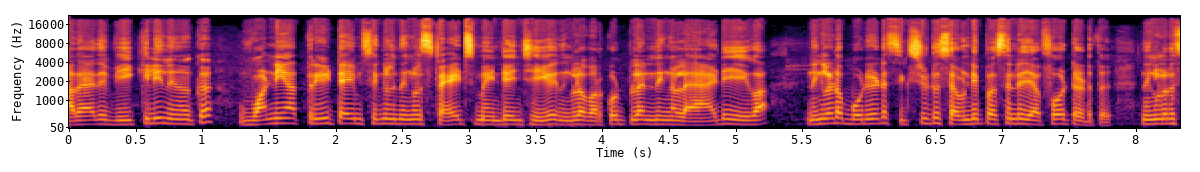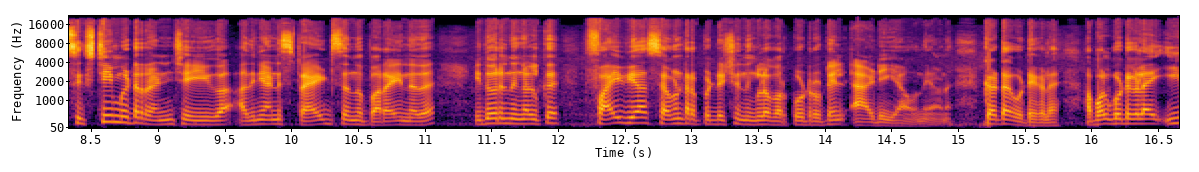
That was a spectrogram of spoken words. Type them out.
അതായത് വീക്കിലി നിങ്ങൾക്ക് വൺ ഇയർ ത്രീ ടൈംസെങ്കിലും നിങ്ങൾ സ്ട്രൈഡ്സ് മെയിന്റെയിൻ ചെയ്യുക. നിങ്ങളുടെ വർക്കൗട്ട് പ്ലാൻ നിങ്ങൾ ആഡ് ചെയ്യുക. നിങ്ങളുടെ ബോഡിയുടെ sixty to seventy percentage effort എടുത്ത് നിങ്ങളൊരു സിക്സ്റ്റി മീറ്റർ റൺ ചെയ്യുക. അതിനെയാണ് സ്ട്രൈഡ്സ് എന്ന് പറയുന്നത്. ഇതൊരു നിങ്ങൾക്ക് ഫൈവ് ഇയർ സെവൻ റെപ്പിറ്റേഷൻ നിങ്ങൾ വർക്കൗട്ട് റൂട്ടിൽ ആഡ് ചെയ്യാവുന്നതാണ്. കേട്ടോ കുട്ടികളെ? അപ്പോൾ കുട്ടികളെ ഈ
